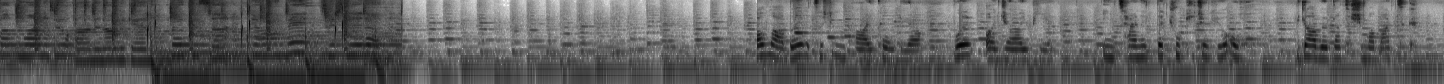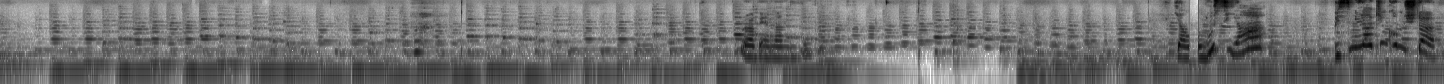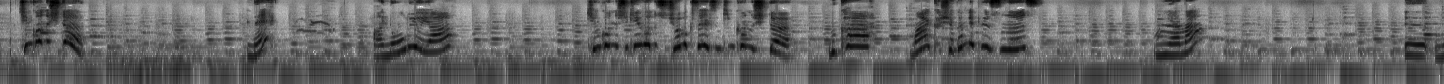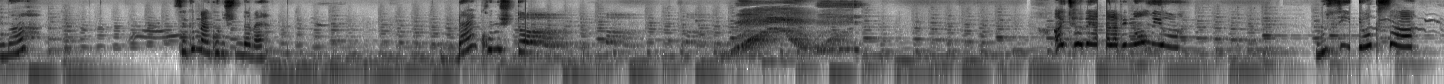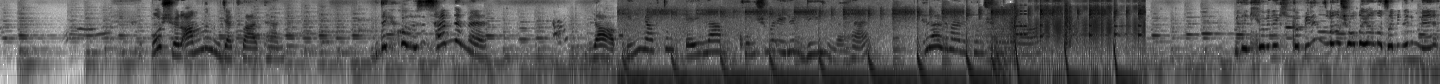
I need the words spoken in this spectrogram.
what we wanna do on and on again. Look, it's a new me, switch it up. Allah bu eve taşınım harika oldu ya. Bu ev acayip iyi. İnternette çok iyi çekiyor. Oh. Bir daha bu evden taşınmam artık. Rabia'dan dedim. Ya Lucy ya. Bismillah kim konuştu? Kim konuştu? Ne? Ay ne oluyor ya? Kim konuştu? Kim konuştu? Çabuk söylesin kim konuştu? Luka, Mark şaka mı yapıyorsunuz? Niana? Ee, Luna? Sakın ben konuştum deme. Ben konuştum. Ay tövbe yarabbim ne oluyor? Lucy yoksa? Boş ver anlamayacak zaten. Bir dakika Lucy sen de mi? Ya benim yaptığım eylem konuşma eylem değil mi he? Herhalde ben de konuşuyorum ya. Bir dakika bir dakika biriniz bana şu olayı anlatabilir mi?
